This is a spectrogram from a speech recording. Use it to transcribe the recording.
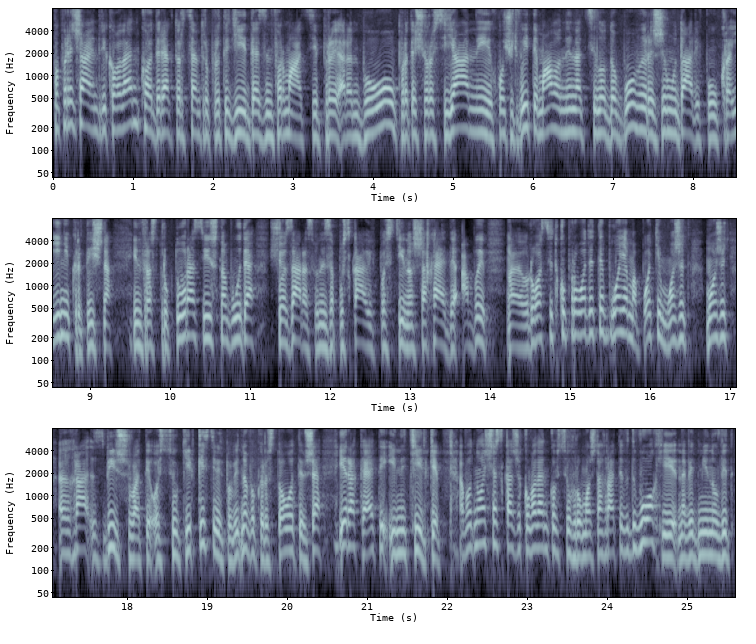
Попереджає Андрій Коваленко, директор центру протидії дезінформації при РНБО, про те, що росіяни хочуть вийти мало не на цілодобовий режим ударів по Україні. Критична інфраструктура, звісно, буде. Що зараз вони запускають постійно шахеди, аби е, розвідку проводити боєм, а потім можуть можуть е, гра збільшувати ось цю кількість і відповідно використовувати вже і ракети, і не тільки. А водночас каже Коваленко, в цю гру можна грати вдвох, і на відміну від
